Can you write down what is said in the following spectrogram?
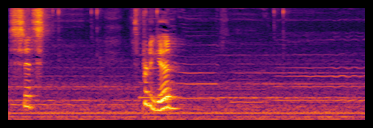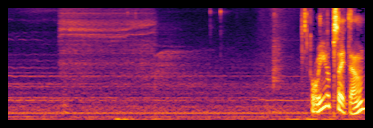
it's it's it's pretty good. Are we upside down?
